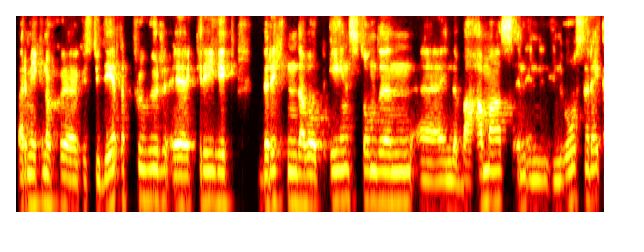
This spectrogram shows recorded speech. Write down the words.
waarmee ik nog gestudeerd heb vroeger, kreeg ik berichten dat we op één stonden in de Bahamas, in, in, in Oostenrijk.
